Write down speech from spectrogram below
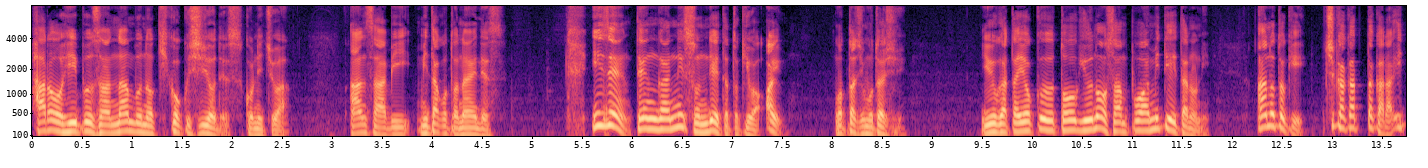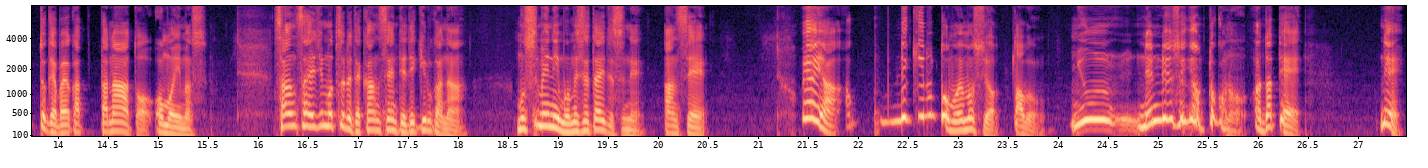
ハローヒープーさん南部の帰国子女です。こんにちは。アンサー B 見たことないです。以前天眼に住んでいた時ははい。私もたし夕方よく闘牛のお散歩は見ていたのにあの時近かったから行っとけばよかったなと思います。3歳児も連れて観戦ってできるかな？娘にも見せたいですね。安静。いやいやできると思いますよ。多分。入年齢制限あったかな？あだってね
